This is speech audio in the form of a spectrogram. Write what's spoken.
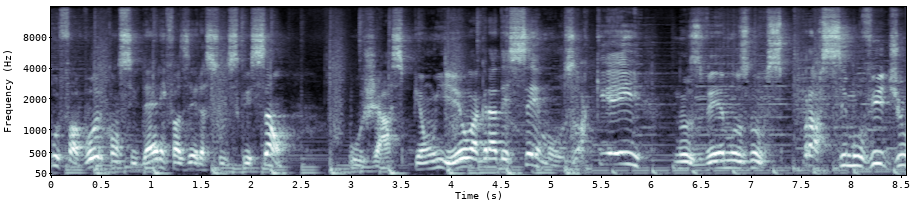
por favor considerem fazer a sua inscrição. O Jaspion e eu agradecemos, ok? Nos vemos no próximo vídeo.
